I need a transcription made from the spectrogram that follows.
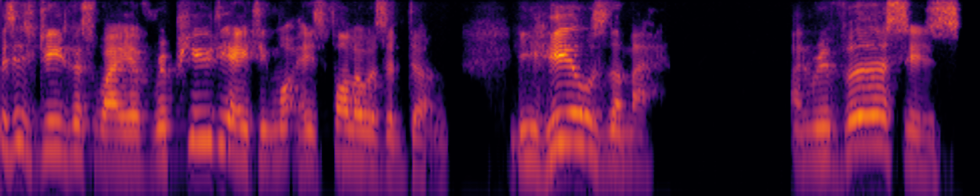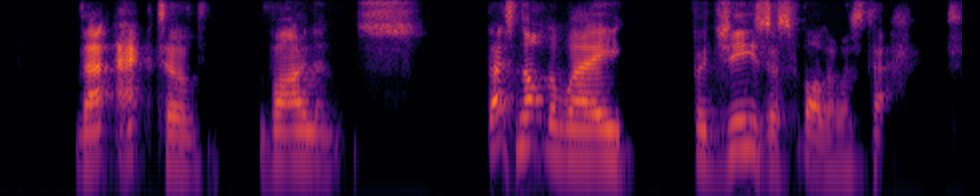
This is Jesus' way of repudiating what his followers had done. He heals the man and reverses that act of violence. That's not the way for Jesus' followers to act.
